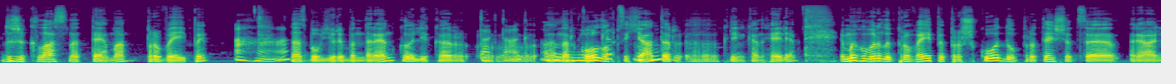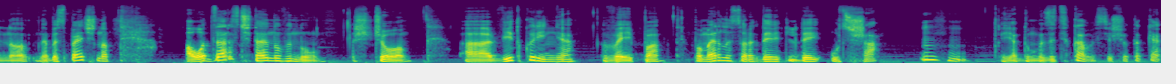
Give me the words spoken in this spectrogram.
дуже класна тема про вейпи. Ага. У нас був Юрій Бондаренко, лікар, Так, так, е, нарколог, лікар. психіатр, е, клініка Ангелія. І ми говорили про вейпи, про шкоду, про те, що це реально небезпечно. А от зараз читаю новину, що е, від коріння вейпа померли 49 людей у США. Угу. Я думаю, зацікавився, що таке.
